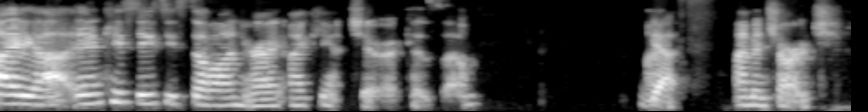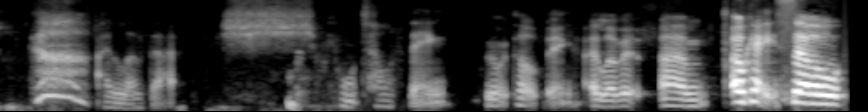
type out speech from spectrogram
I, uh, in case Stacy's still on here, I, I can't share it because um, yes, I'm, I'm, in charge. I love that. Shh, we won't tell a thing. We won't tell a thing. I love it. Um, okay, so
